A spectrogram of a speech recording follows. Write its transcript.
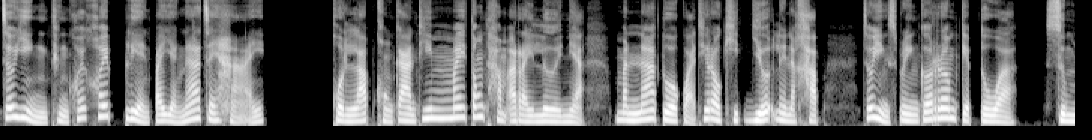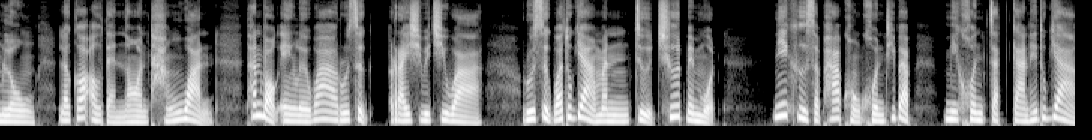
เจ้าหญิงถึงค่อยๆ เปลี่ยนไปอย่างน่าใจหาย ผลลัพธ์ของการที่ไม่ต้องทำอะไรเลยเนี่ย มันน่าตัวกว่าที่เราคิดเยอะเลยนะครับ เจ้าหญิงสปริงก็เริ่มเก็บตัว ซึมลง แล้วก็เอาแต่นอนทั้งวัน ท่านบอกเองเลยว่ารู้สึกไร้ชีวิตชีวา รู้สึกว่าทุกอย่างมันจืดชืดไปหมด นี่คือสภาพของคนที่แบบมีคนจัดการให้ทุกอย่าง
